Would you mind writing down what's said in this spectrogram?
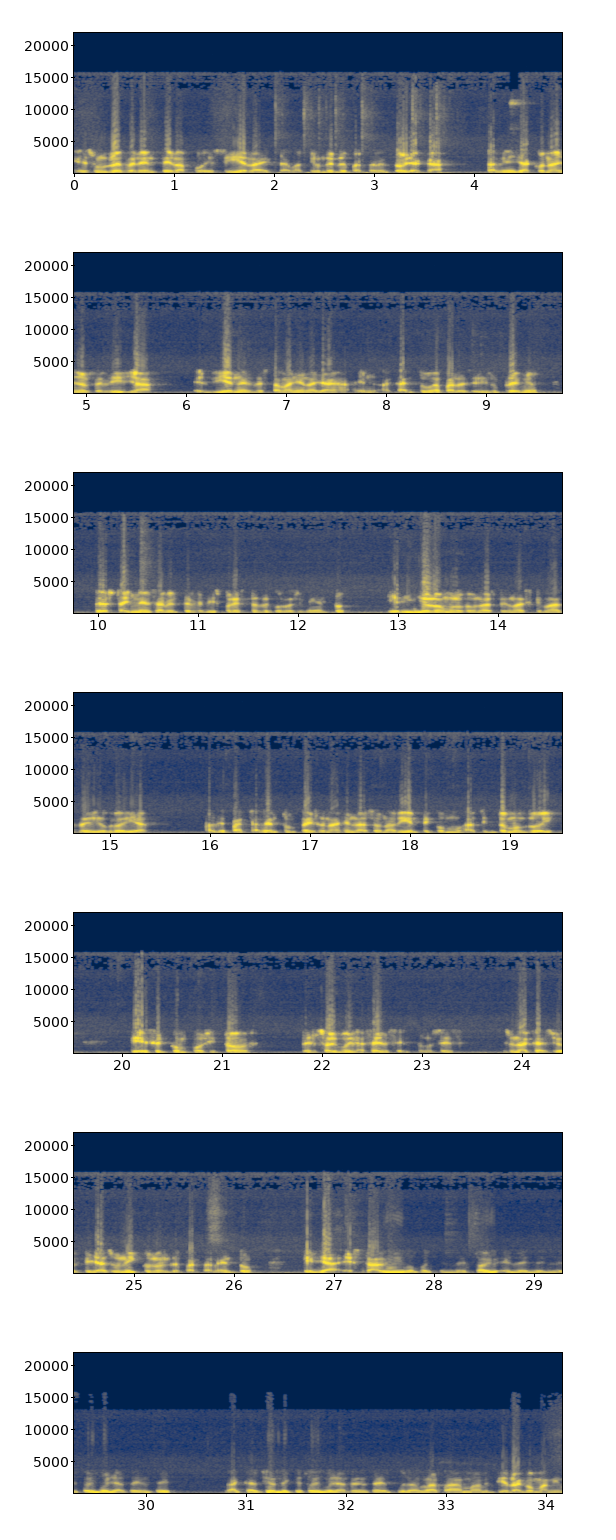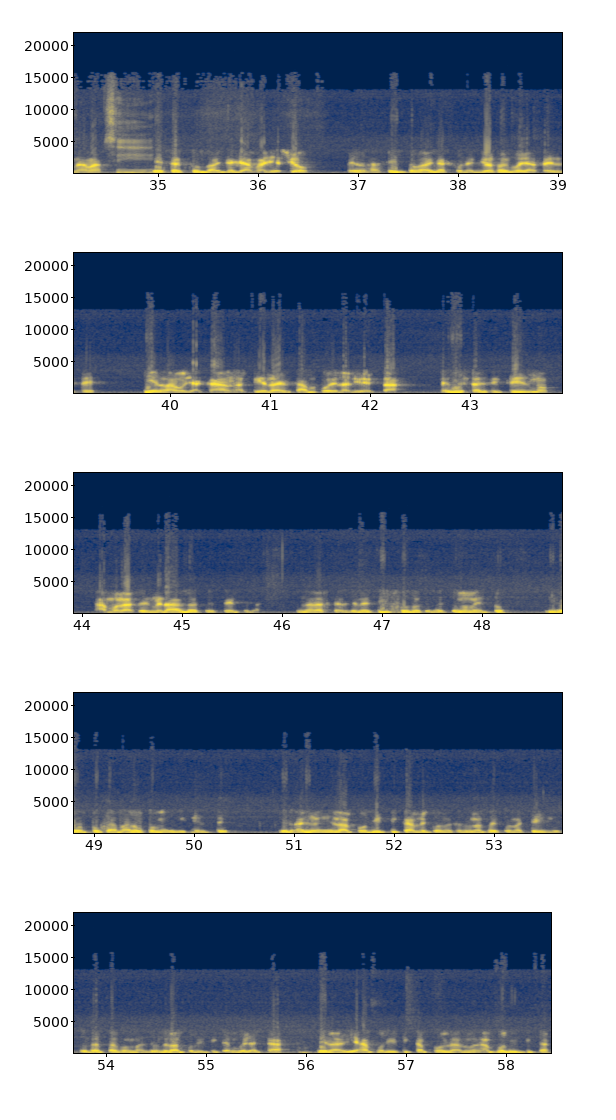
es un referente de la poesía, la declamación del departamento de acá, también ya con años feliz, ya él viene de esta mañana ya en, acá en Tuba para recibir su premio, pero está inmensamente feliz por este reconocimiento. Y el indio Rómulo fue una de las personas que más le dio gloria al departamento, un personaje en la zona oriente como Jacinto Monroy, que es el compositor del Soy Boyacense. Entonces, es una canción que ya es un ícono en el departamento, que ya está vivo, porque el de Soy, el Soy Boyacense la canción de que soy boyacense de pura raza, ama mi tierra como a mi mamá, sí. ese Vargas ya falleció, pero Jacinto Vargas con el yo soy boyacense, quiero a Boyacá, la tierra del campo de la libertad. Me gusta el ciclismo, amo las esmeraldas, etcétera. Una de las canciones íconos en este momento, y lo proclamaron como vigente del año. En la política, reconocer a una persona que inició la transformación de la política en Boyacá, de la vieja política por la nueva política,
